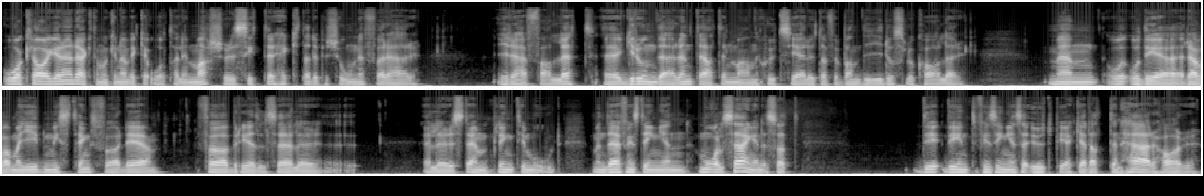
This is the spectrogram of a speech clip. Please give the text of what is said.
Åklagaren räknar med att kunna väcka åtal i mars och det sitter häktade personer för det här i det här fallet. Eh, grundärendet är att en man skjuts ihjäl utanför Bandidos lokaler. Men, och, och det Rawa Majid misstänks för det är förberedelse eller, eller stämpling till mord. Men där finns det ingen målsägande så att det, det inte, finns ingen så utpekad att den här har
